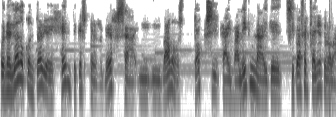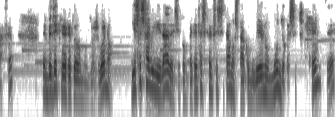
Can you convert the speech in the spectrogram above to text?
pero en el lado contrario hay gente que es perversa y, vamos, tóxica y maligna y que si puede hacer daño te lo va a hacer, en vez de creer que todo el mundo es bueno. Y esas habilidades y competencias que necesitamos para convivir en un mundo que es exigente,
